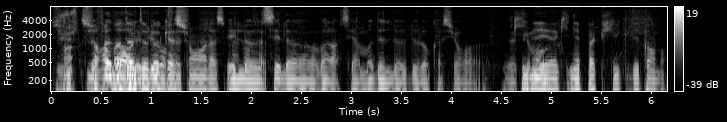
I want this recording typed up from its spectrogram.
juste sur un modèle de pubs, en fait. location à la semaine. le- en fait, c'est voilà un modèle de, de location qui exactement. n'est qui n'est pas clic dépendant.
